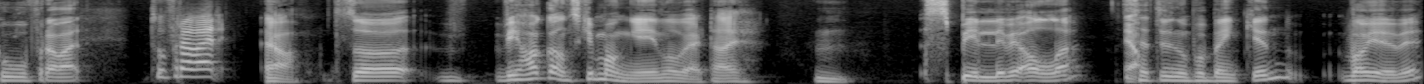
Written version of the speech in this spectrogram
To fra hver. To fra hver. Ja, Så vi har ganske mange involvert her. Spiller vi alle? Ja. Setter vi noe på benken? Hva gjør vi?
